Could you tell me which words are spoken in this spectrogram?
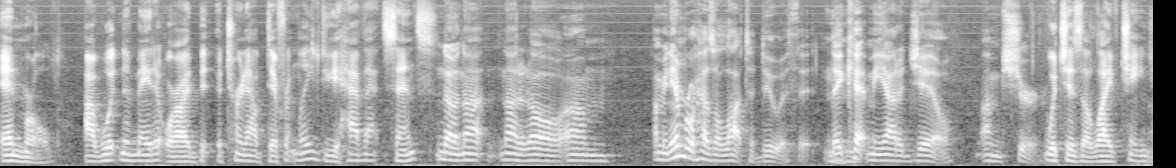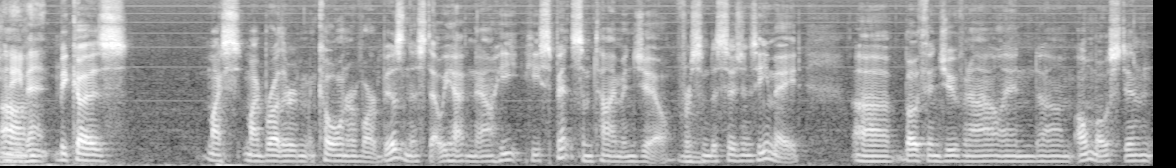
Emerald, I wouldn't have made it, or I'd be, it turned out differently? Do you have that sense? No, not not at all. Um, I mean, Emerald has a lot to do with it. They Mhm. kept me out of jail. I'm sure. Which is a life changing Um, event. because my my brother and co-owner of our business that we have now, he he spent some time in jail for Mhm. some decisions he made, uh, both in juvenile and um, almost in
